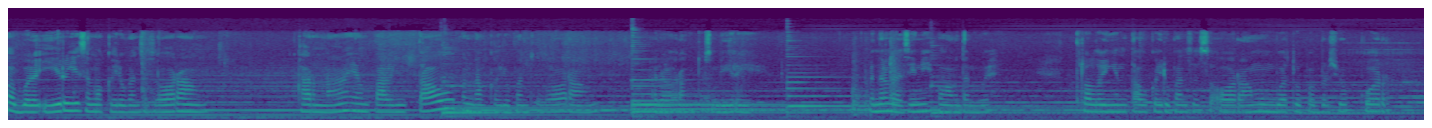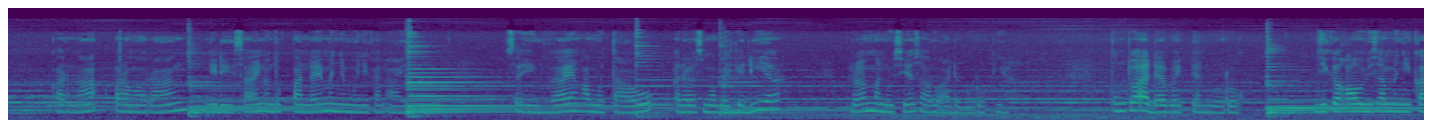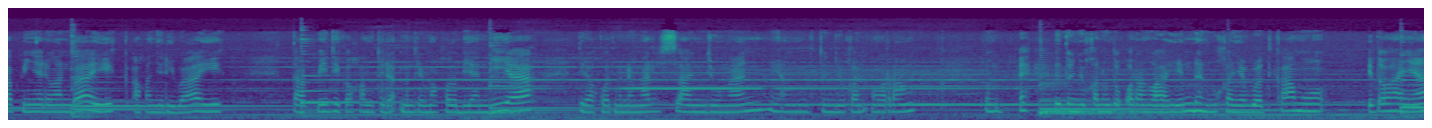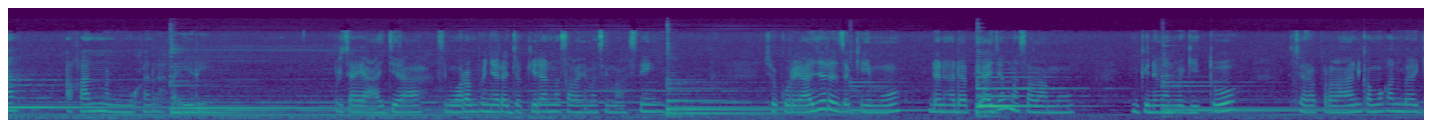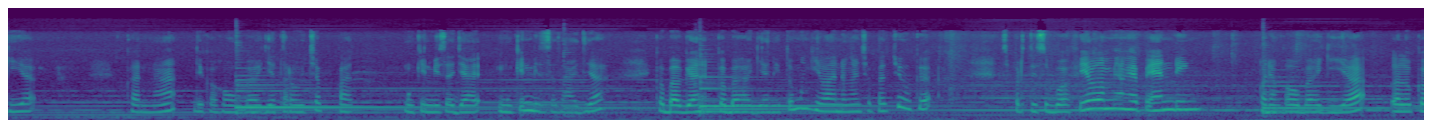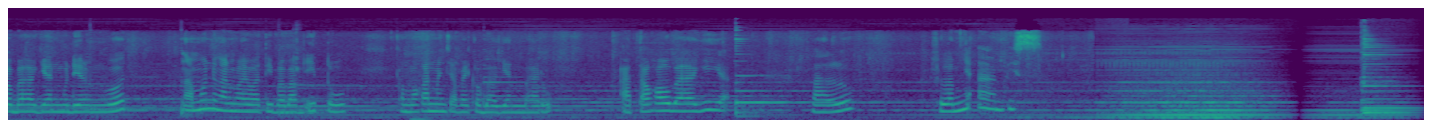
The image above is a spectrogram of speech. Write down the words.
gak boleh iri sama kehidupan seseorang. Karena yang paling tahu tentang kehidupan seseorang adalah orang itu sendiri. Bener gak sih nih pengamatan gue? Terlalu ingin tahu kehidupan seseorang membuat lupa bersyukur. Karena orang-orang didesain untuk pandai menyembunyikan aib. Sehingga yang kamu tahu adalah semua baiknya dia. Padahal manusia selalu ada buruknya. Tentu ada baik dan buruk jika kamu bisa menyikapinya dengan baik, akan jadi baik. Tapi jika kamu tidak menerima kelebihan dia, tidak kuat mendengar sanjungan yang ditunjukkan orang eh ditunjukkan untuk orang lain dan bukannya buat kamu, itu hanya akan menemukan rasa iri. Percaya aja, semua orang punya rezeki dan masalahnya masing-masing. Syukuri aja rezekimu dan hadapi aja masalahmu. Mungkin dengan begitu, secara perlahan kamu akan bahagia. Karena jika kamu bahagia terlalu cepat, mungkin bisa mungkin bisa saja kebahagiaan kebahagiaan itu menghilang dengan cepat juga. Seperti sebuah film yang happy ending. Kadang kau bahagia, lalu kebahagiaanmu direnggut, namun dengan melewati babak itu, kamu akan mencapai kebahagiaan baru. Atau kau bahagia, lalu filmnya habis.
